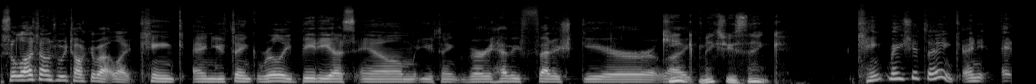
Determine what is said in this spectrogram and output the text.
So a lot of times we talk about like kink, and you think really BDSM. You think very heavy fetish gear. Kink like makes you think. kink makes you think, and, and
